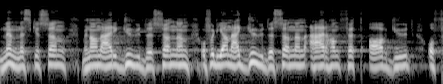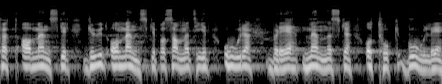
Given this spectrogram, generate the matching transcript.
menneskesønn, men han er gudesønnen. Og fordi han er gudesønnen, er han født av Gud og født av mennesker. Gud og menneske på samme tid. Ordet ble menneske og tok bolig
